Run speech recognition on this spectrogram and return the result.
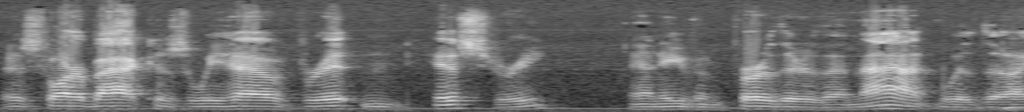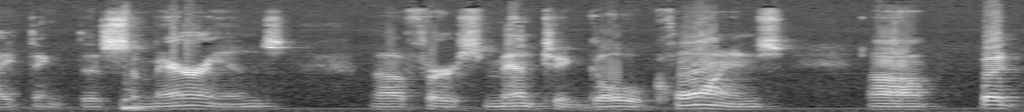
as far back as we have written history, and even further than that, with uh, I think the Sumerians uh, first minted gold coins. Uh, but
